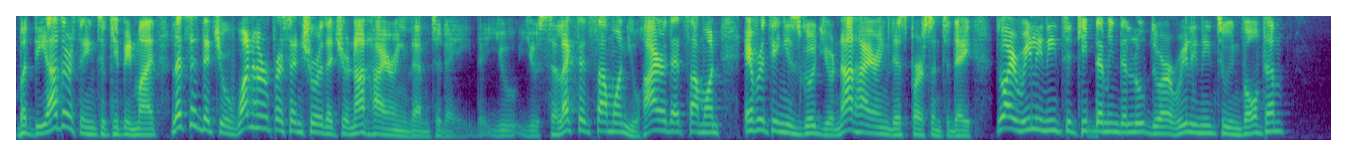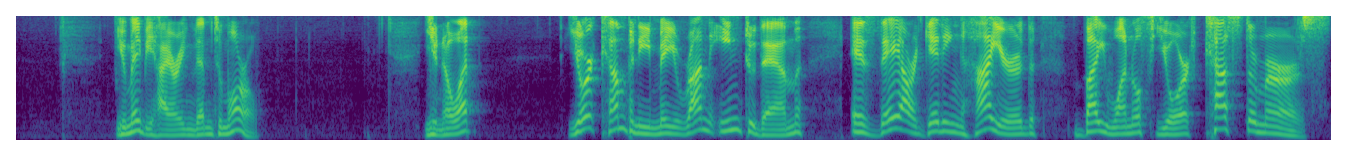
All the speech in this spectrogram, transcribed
But the other thing to keep in mind, let's say that you're 100% sure that you're not hiring them today. You you selected someone, you hired that someone, everything is good, you're not hiring this person today. Do I really need to keep them in the loop? Do I really need to involve them? You may be hiring them tomorrow. You know what? Your company may run into them as they are getting hired by one of your customers.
